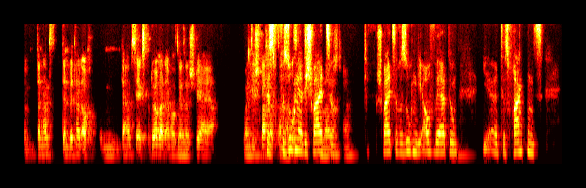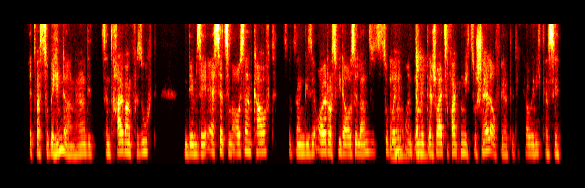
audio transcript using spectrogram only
dann haben dann wird halt auch, da haben es die Exporteure halt einfach sehr, sehr schwer, ja. Wenn sie schwach das ist, versuchen ja die Schweizer. Leicht, ja. Die Schweizer versuchen die Aufwertung des Frankens etwas zu behindern. Ja. Die Zentralbank versucht, indem sie Assets im Ausland kauft, sozusagen diese Euros wieder aus dem Land zu bringen Mhm. und damit der Schweizer Franken nicht zu schnell aufwertet. Ich glaube nicht, dass sie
